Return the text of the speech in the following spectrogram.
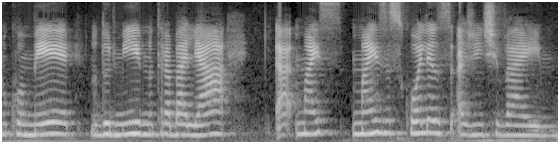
no comer, no dormir, no trabalhar, mais, mais escolhas a gente vai.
